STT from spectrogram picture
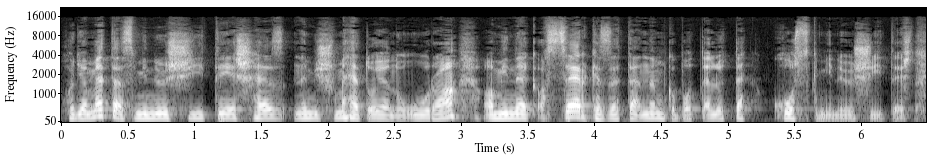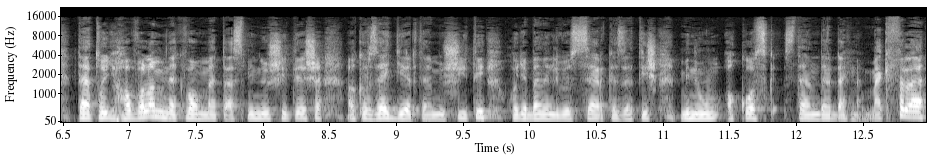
hogy a metász minősítéshez nem is mehet olyan óra, aminek a szerkezete nem kapott előtte koszk minősítést. Tehát, hogy ha valaminek van metász minősítése, akkor az egyértelműsíti, hogy a benne lévő szerkezet is minimum a koszk standardeknek megfelel,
